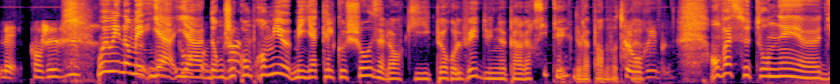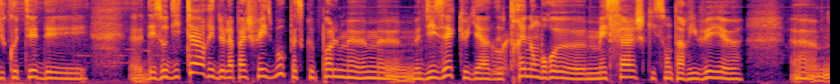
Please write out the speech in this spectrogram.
mais quand j'ai vu. Oui, oui, non, mais il y a, y a donc je comprends mieux, mais il y a quelque chose alors qui peut relever d'une perversité de la part de votre. C'est horrible. On va se tourner euh, du côté des des auditeurs et de la page Facebook parce que Paul me, me, me disait qu'il y a de très nombreux euh, messages qui sont arrivés. Euh,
